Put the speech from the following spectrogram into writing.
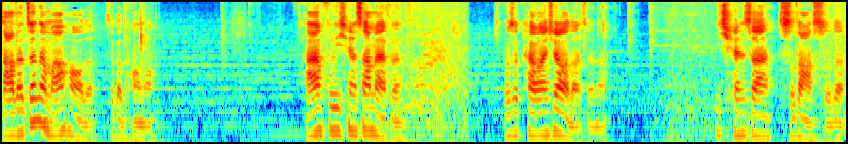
打的真的蛮好的，这个螳螂，韩服一千三百分，不是开玩笑的，真的，一千三实打实的。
